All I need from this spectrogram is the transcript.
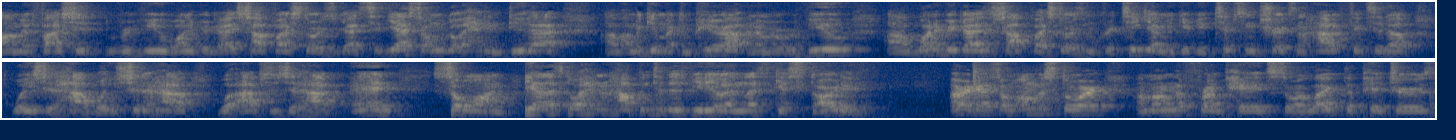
um, if I should review one of your guys' Shopify stores. You guys said yes, so I'm gonna go ahead and do that. Um, I'm gonna get my computer out and I'm gonna review uh, one of your guys' Shopify stores. I'm gonna critique it. I'm gonna give you tips and tricks on how to fix it up, what you should have, what you shouldn't have, what apps you should have, and so on. Yeah, let's go ahead and hop into this video and let's get started. Alright guys, so I'm on the store, I'm on the front page, so I like the pictures.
